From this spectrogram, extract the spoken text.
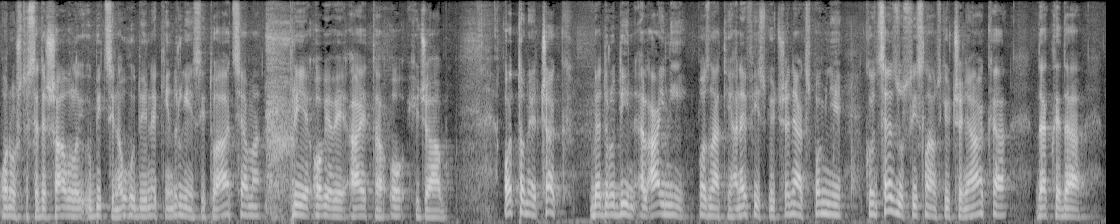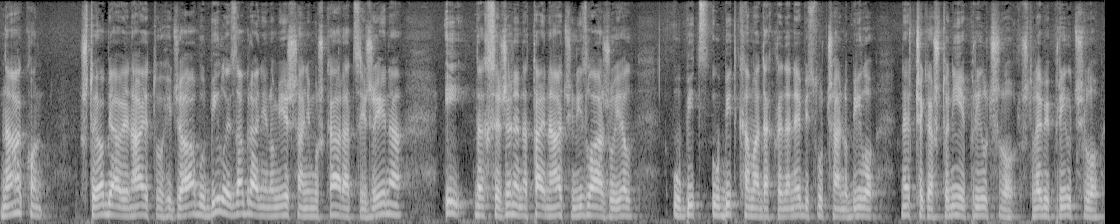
ono što se dešavalo u bitci na Uhudu i nekim drugim situacijama prije objave ajeta o hijabu. O tome čak Bedrudin el-Ajni, poznati hanefijski učenjak, spominje koncezus islamskih učenjaka, dakle da nakon što je objavljen ajet o hijabu, bilo je zabranjeno miješanje muškaraca i žena i da se žene na taj način izlažu jel, u, bit, u bitkama, dakle da ne bi slučajno bilo nečega što nije priličilo, što ne bi priličilo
